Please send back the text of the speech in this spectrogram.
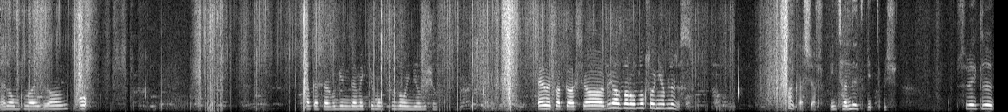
Melon Playground. O. Arkadaşlar bugün demek ki modsuz oynuyormuşuz. Evet arkadaşlar biraz da Roblox oynayabiliriz. Arkadaşlar internet gitmiş. Sürekli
